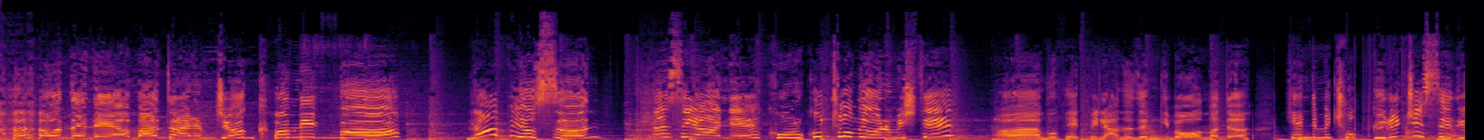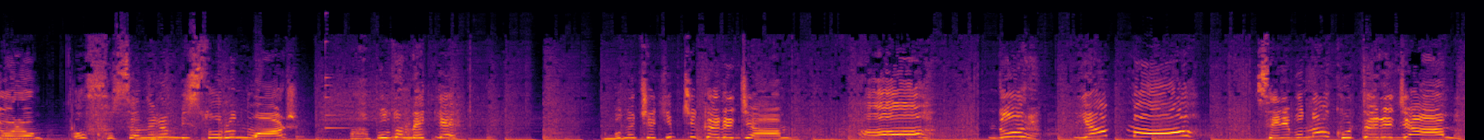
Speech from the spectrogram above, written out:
o da ne aman tanrım çok komik bu. Ne yapıyorsun? Nasıl yani? Korkunç oluyorum işte. Aa, bu pek planladığım gibi olmadı. Kendimi çok gülünç hissediyorum. Of sanırım bir sorun var. Ah, buldum bekle. Bunu çekip çıkaracağım. Ah, dur yapma. Seni bundan kurtaracağım.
